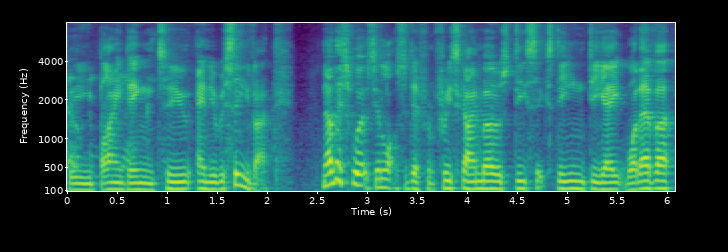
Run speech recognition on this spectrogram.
be binding to any receiver. Now this works in lots of different FrSky modes, D16, D8, whatever.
